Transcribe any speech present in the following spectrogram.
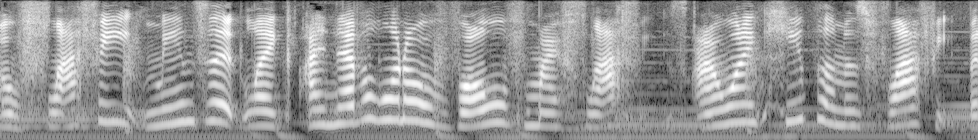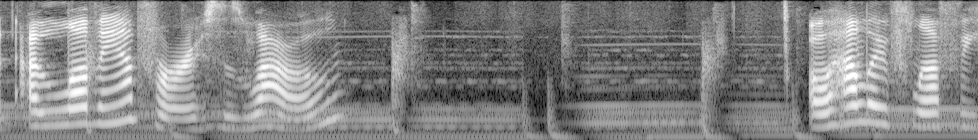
oh, Flaaffy, means that, like, I never want to evolve my Flaaffies. I want to keep them as Flaaffy, but I love Ampharos as well. Oh, hello, Fluffy.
